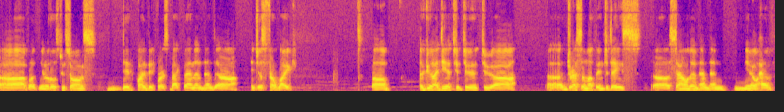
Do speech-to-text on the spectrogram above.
Uh, but you know, those two songs did quite a bit for us back then, and, and uh, it just felt like um, a good idea to to to uh, uh, dress them up in today's uh, sound and, and and you know have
